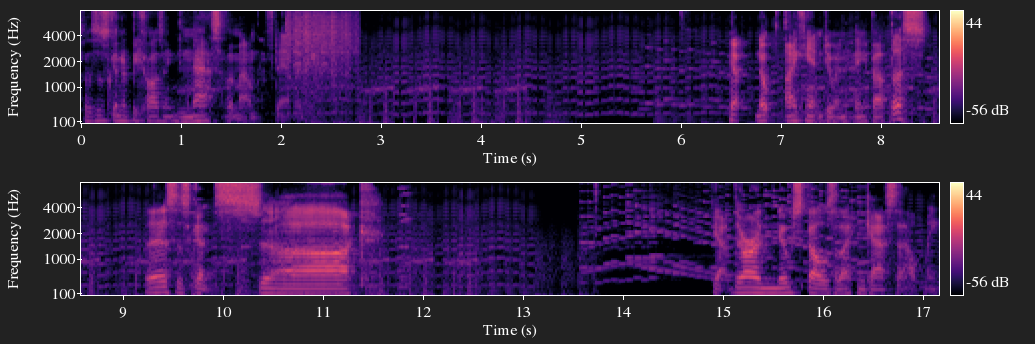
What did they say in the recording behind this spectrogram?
So this is going to be causing massive amount of damage. Yep, nope, I can't do anything about this. This is gonna suck. Yeah, there are no spells that I can cast to help me.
